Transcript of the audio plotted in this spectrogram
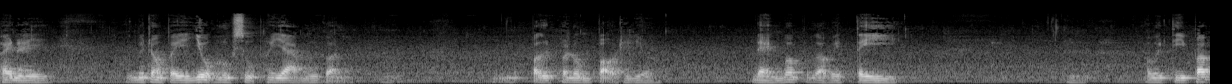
ภายใน ไม่ต้องไปโยกลูกสูบให้ยากมือก่อน เปิดพัดลมเป่าทีเดียว แดงปั๊บก็เอาไปตีเอาไปตีปั๊บ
